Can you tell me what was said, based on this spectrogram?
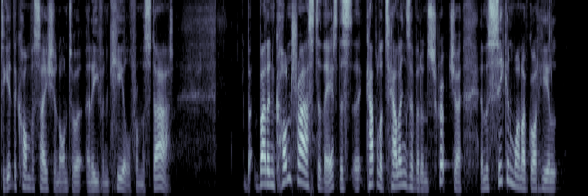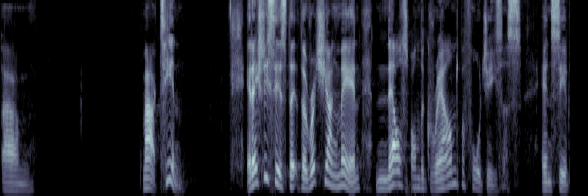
to get the conversation onto an even keel from the start. But, but in contrast to that, there's a couple of tellings of it in Scripture, and the second one I've got here, um, Mark 10. It actually says that the rich young man knelt on the ground before Jesus and said,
